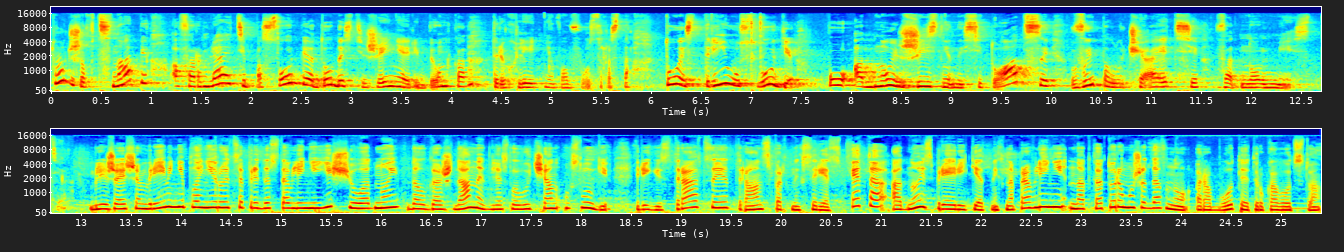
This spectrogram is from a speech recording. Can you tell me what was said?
тут же в ЦНАПе оформляете пособие до достижения ребенка трехлетнего возраста. То есть три услуги по одной жизненной ситуации вы получаете в одном месте. В ближайшем времени планируется предоставление еще одной долгожданной для словучан услуги – регистрации транспортных средств. Это одно из приоритетных направлений, над которым уже давно работает руководство.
